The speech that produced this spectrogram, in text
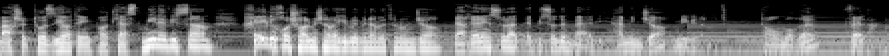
بخش توضیحات این پادکست می نویسم خیلی خوشحال میشم اگه ببینمتون اونجا. در غیر این صورت اپیزود بعدی همینجا می بینمتون تا اون موقع فعلا.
